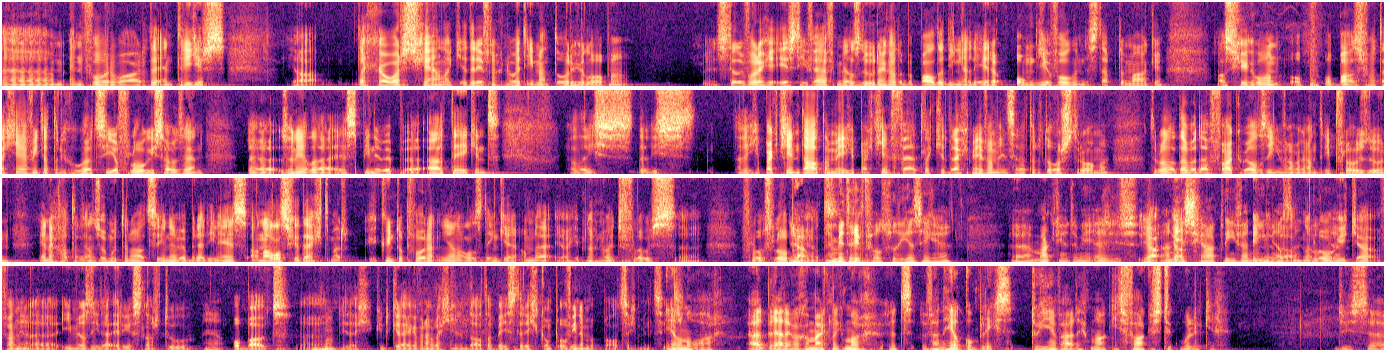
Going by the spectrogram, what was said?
um, en voorwaarden en triggers, ja, dat gaat waarschijnlijk... Er heeft nog nooit iemand doorgelopen. Stel je voor dat je eerst die vijf mails doet, dan ga je bepaalde dingen leren om die volgende stap te maken. Als je gewoon op, op basis van wat jij vindt dat er goed uitziet of logisch zou zijn, uh, zo'n hele uh, spinnenweb uh, uittekent, ja, dat is... Dat is je pakt geen data mee, je pakt geen feitelijk gedrag mee van mensen dat er doorstromen. Terwijl dat we dat vaak wel zien van we gaan dripflows doen en dat gaat er dan zo moeten uitzien en we hebben dat ineens aan alles gedacht, maar je kunt op voorhand niet aan alles denken, omdat ja, je hebt nog nooit flows, uh, flows lopen ja, gehad. En met dripflows wil je zeggen uh, marketing automation, dus ja, aaneenschakeling van inderdaad, e-mails. Inderdaad, een logica van uh, e-mails die dat ergens naartoe opbouwt, mm -hmm. die dat je kunt krijgen vanaf dat je in een database terechtkomt of in een bepaald segment zit. Helemaal waar. Uitbreiden gaat gemakkelijk, maar het van heel complex terug eenvoudig maken is vaak een stuk moeilijker. Dus, uh,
